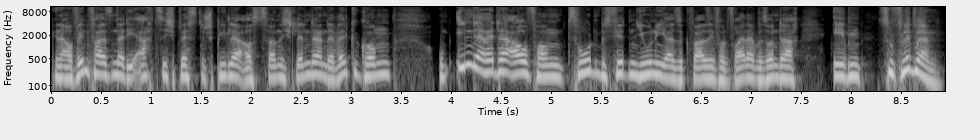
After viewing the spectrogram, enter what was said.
Genau, auf jeden Fall sind da die 80 besten Spieler aus 20 Ländern der Welt gekommen, um in der Wetterau vom 2. bis 4. Juni, also quasi von Freitag bis Sonntag, eben zu flippern.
